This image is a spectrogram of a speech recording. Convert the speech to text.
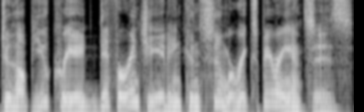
to help you create differentiating consumer experiences.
